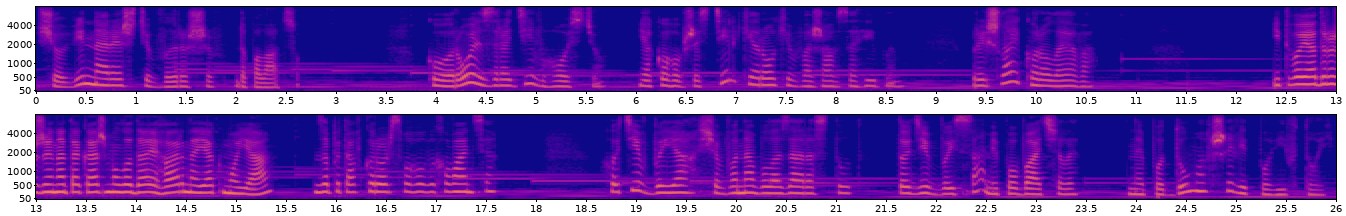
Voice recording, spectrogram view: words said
що він нарешті вирушив до палацу. Король зрадів гостю, якого вже стільки років вважав загиблим. Прийшла й королева. І твоя дружина така ж молода і гарна, як моя? запитав король свого вихованця. Хотів би я, щоб вона була зараз тут, тоді б ви й самі побачили, не подумавши, відповів той.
